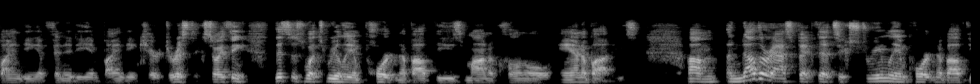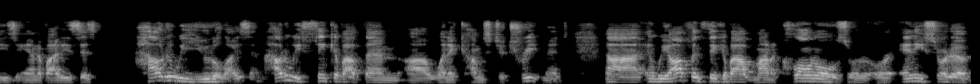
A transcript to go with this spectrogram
binding affinity and binding characteristics. So I think this is what's really important about these monoclonal antibodies. Um, another aspect that's extremely important about these antibodies is how do we utilize them? How do we think about them uh, when it comes to treatment? Uh, and we often think about monoclonals or, or any sort of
